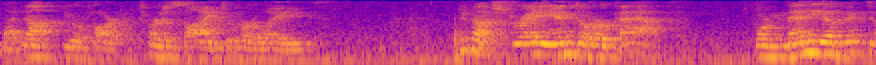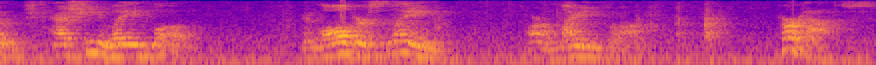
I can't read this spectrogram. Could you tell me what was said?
Let not your heart turn aside to her ways. Do not stray into her path, for many a victim has she laid low, and all her slain are a mighty flock. Her house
